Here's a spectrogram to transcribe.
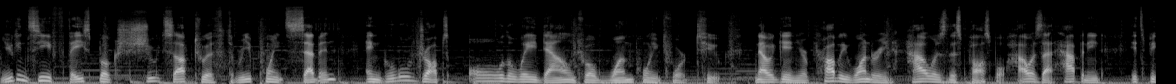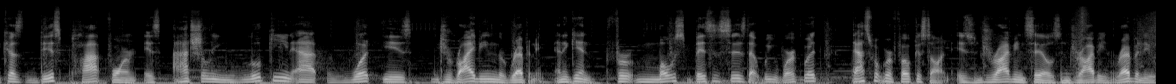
you can see Facebook shoots up to a 3.7 and Google drops all the way down to a 1.42. Now, again, you're probably wondering, how is this possible? How is that happening? It's because this platform is actually looking at what is driving the revenue. And again, for most businesses that we work with, that's what we're focused on is driving sales and driving revenue.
